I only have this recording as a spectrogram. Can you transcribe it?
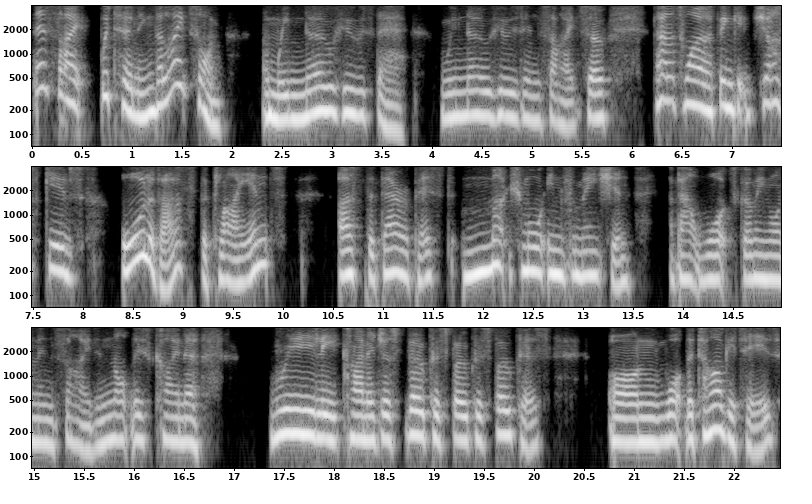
There's like, we're turning the lights on and we know who's there. We know who's inside. So that's why I think it just gives all of us, the client, us, the therapist, much more information about what's going on inside and not this kind of really kind of just focus, focus, focus on what the target is.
